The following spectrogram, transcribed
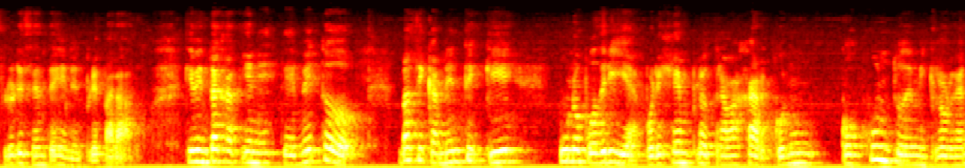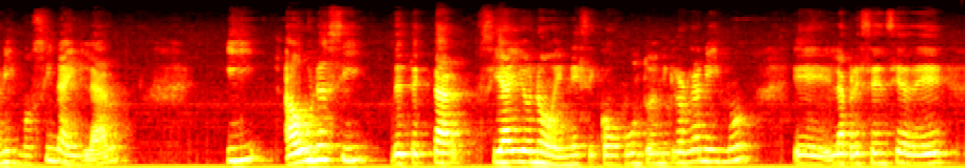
fluorescentes en el preparado. ¿Qué ventaja tiene este método? Básicamente que uno podría, por ejemplo, trabajar con un conjunto de microorganismos sin aislar y aún así detectar si hay o no en ese conjunto de microorganismos eh, la presencia de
